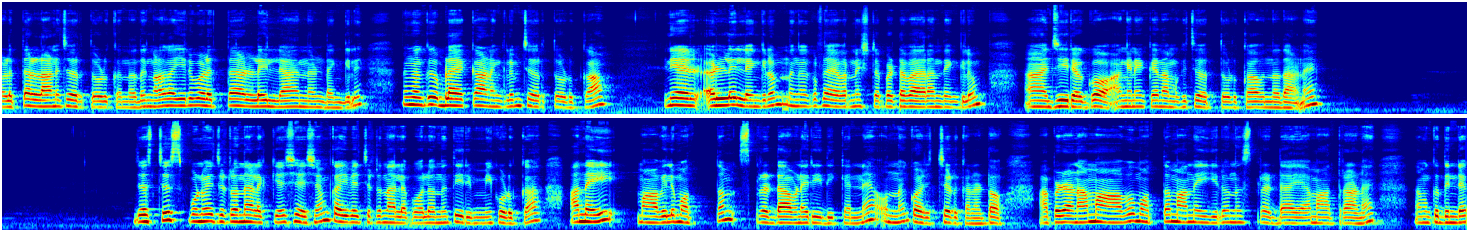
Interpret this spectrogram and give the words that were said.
വെളുത്ത എള്ളാണ് ചേർത്ത് കൊടുക്കുന്നത്. നിങ്ങളുടെ കയ്യിൽ വെളുത്ത എള്ളില്ല എന്നുണ്ടെങ്കിൽ നിങ്ങൾക്ക് ബ്ലാക്ക് ആണെങ്കിലും ചേർത്ത് കൊടുക്കാം. ഇനി എള്ളില്ലെങ്കിലും നിങ്ങൾക്ക് ഫ്ലേവറിന് ഇഷ്ടപ്പെട്ട വേറെ എന്തെങ്കിലും ജീരകമോ അങ്ങനെയൊക്കെ നമുക്ക് ചേർത്ത് കൊടുക്കാവുന്നതാണ്. ജസ്റ്റ് സ്പൂൺ വെച്ചിട്ടൊന്ന് ഇളക്കിയ ശേഷം കൈ വെച്ചിട്ട് നല്ലപോലെ ഒന്ന് തിരുമ്മി കൊടുക്കുക. ആ നെയ്യ് മാവിൽ മൊത്തം സ്പ്രെഡ് ആവണ രീതിക്ക് തന്നെ ഒന്ന് കുഴച്ചെടുക്കണം കേട്ടോ അപ്പോഴാണ് ആ മാവ് മൊത്തം ആ നെയ്യിലൊന്ന് സ്പ്രെഡായാൽ മാത്രമാണ് നമുക്കിതിന്റെ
